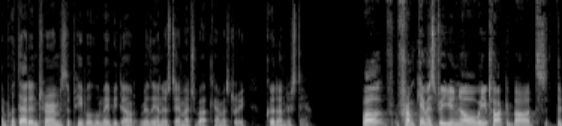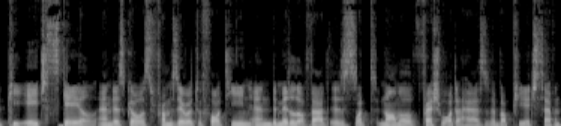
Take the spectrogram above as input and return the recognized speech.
and put that in terms that people who maybe don't really understand much about chemistry could understand. Well, from chemistry, you know, we talk about the pH scale, and this goes from 0 to 14. And the middle of that is what normal fresh water has, about pH 7.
